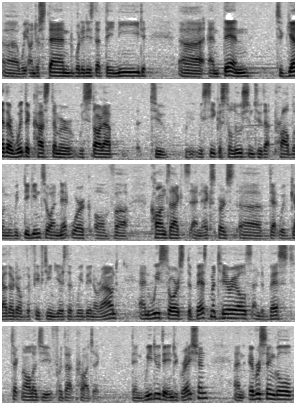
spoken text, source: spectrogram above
Uh, we understand what it is that they need, uh, and then together with the customer, we start up to we seek a solution to that problem. We dig into our network of uh, contacts and experts uh, that we've gathered over the 15 years that we've been around, and we source the best materials and the best technology for that project. Then we do the integration, and every single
